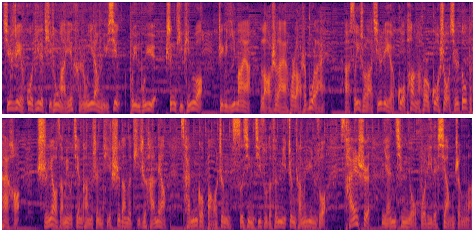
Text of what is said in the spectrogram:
其实这个过低的体重啊，也很容易让女性不孕不育，身体贫弱，这个姨妈呀老是来或者老是不来啊。所以说了，其实这个过胖啊或者过瘦，其实都不太好。只要咱们有健康的身体，适当的体质含量，才能够保证雌性激素的分泌正常的运作，才是年轻有活力的象征了。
